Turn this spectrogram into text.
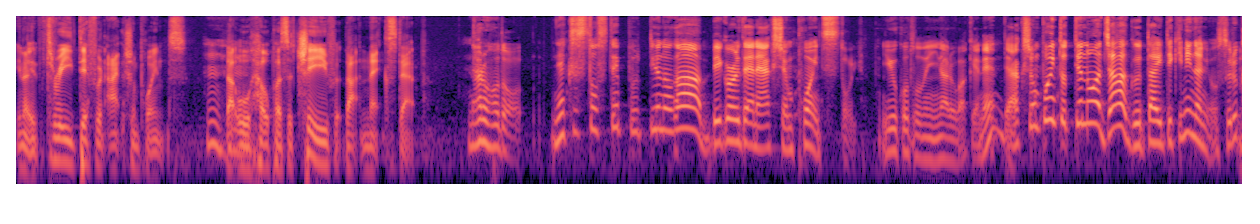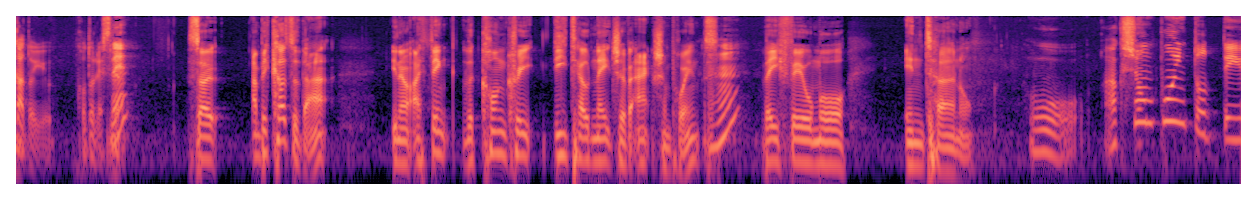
You know, three different action points that will help us achieve that next step. なるほど。ネクストステップっていうのが bigger than action points ということになるわけね。で、アクションポイントっていうのはじゃあ具体的に何をするかということですね。 So, and because of that, you know, I think the concrete, detailed nature of action points, They feel more internal. おおアクションポイントってい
